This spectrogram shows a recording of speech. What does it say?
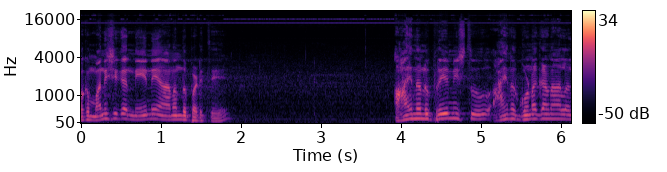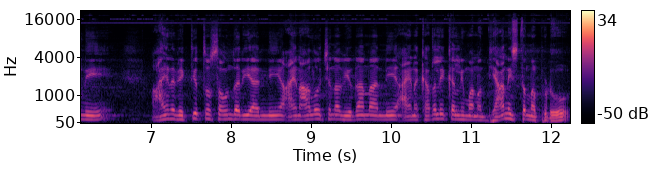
ఒక మనిషిగా నేనే ఆనందపడితే ఆయనను ప్రేమిస్తూ ఆయన గుణగణాలని ఆయన వ్యక్తిత్వ సౌందర్యాన్ని ఆయన ఆలోచన విధానాన్ని ఆయన కదలికల్ని మనం ధ్యానిస్తున్నప్పుడు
